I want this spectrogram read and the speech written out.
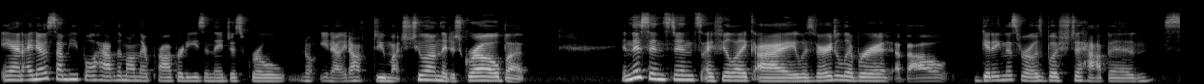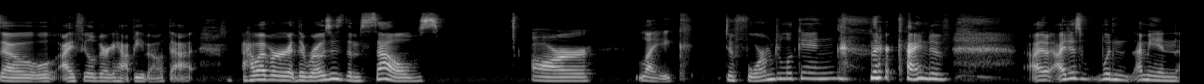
And I know some people have them on their properties and they just grow, you know, you don't have to do much to them, they just grow, but in this instance, I feel like I was very deliberate about getting this rose bush to happen. So I feel very happy about that. However, the roses themselves are like deformed looking. They're kind of, I, I just wouldn't, I mean,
